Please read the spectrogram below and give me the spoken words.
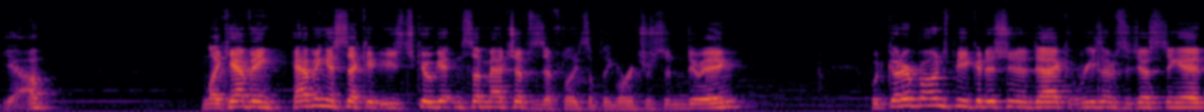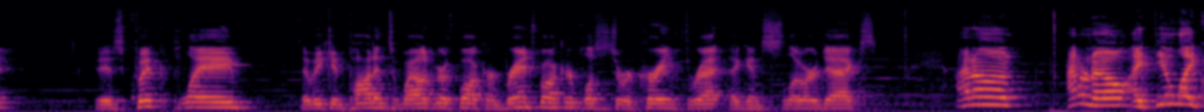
Yeah. Like having having a second use to go get in some matchups is definitely something we're interested in doing. Would Gutterbones be a good addition to the deck? The reason I'm suggesting it, it is quick play that we can pot into Wildgrowth Walker and Branchwalker, plus it's a recurring threat against slower decks. I don't I don't know. I feel like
